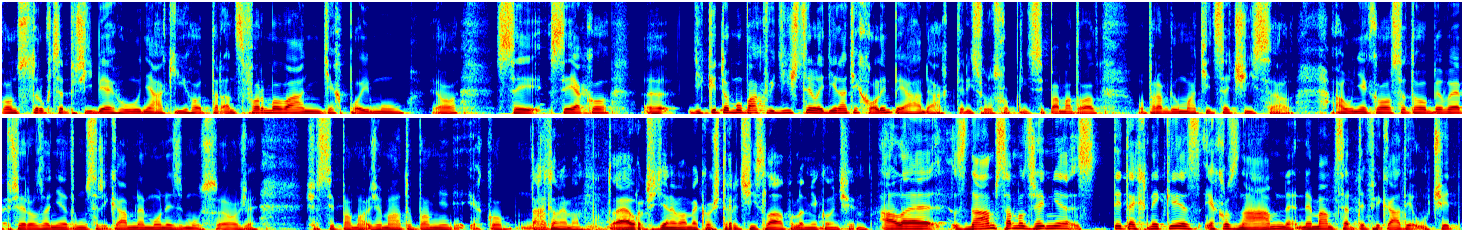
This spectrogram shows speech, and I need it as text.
konstrukce příběhu, nějakého transformování těch pojmů, jo, si, si jako eh, díky tomu pak vidíš ty lidi na těch olympiádách, kteří jsou schopní si pamatovat opravdu matice čísel. A u někoho se to objevuje přirozeně, tomu se říká mnemonismus, jo, že že, si pama- že má tu paměť jako... Tak to nemám. To já určitě nemám. Jako čtyři čísla a podle mě končím. Ale znám samozřejmě ty techniky, jako znám, ne, nemám certifikát je učit,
